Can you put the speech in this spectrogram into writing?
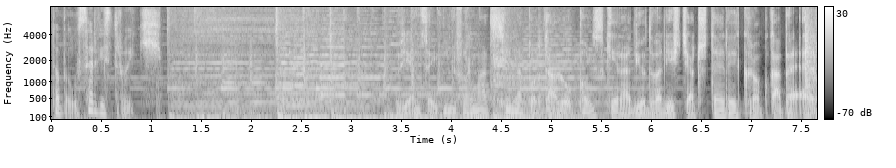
To był serwis Trójki. Więcej informacji na portalu polskieradio24.pl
